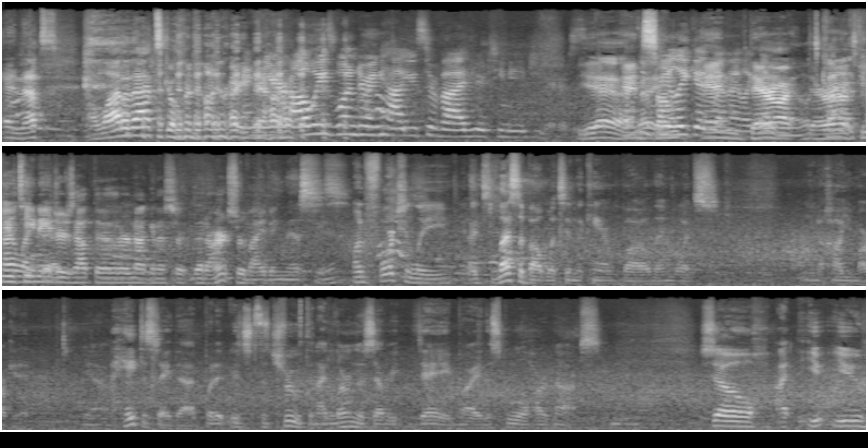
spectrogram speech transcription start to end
And that's a lot of that's going on right And now. you're always wondering how you survive your teenage years. Yeah, and. It's some, really good and I like there that. are You know, it's there kinda- are a few kinda like teenagers out there that are not going to sur- that aren't surviving this. Unfortunately, it's less about what's in the can bottle than what's, you know, how you market it. I hate to say that, but it, it's the truth, and I learn this every day by the school of hard knocks. Mm-hmm. So, I, you, you,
